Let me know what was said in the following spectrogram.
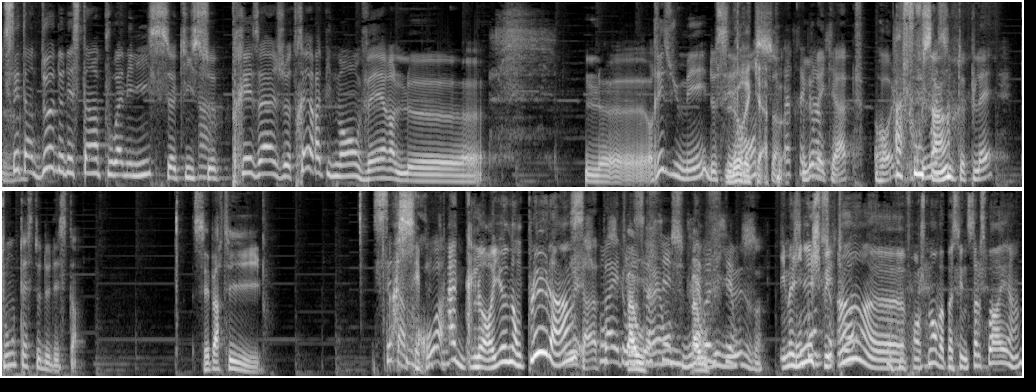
C'est un 2 de destin pour Amélis qui se Ah. présage très rapidement vers le le résumé de séance. récap. Pas très Le grave, récap. Rolf, Pas fou, ça, hein. s'il te plaît, ton test de destin. C'est parti. C'est Ah, un c'est 3. pas glorieux non plus, là. hein. Ouais, ça va pas être une bonne merveilleuse. Imaginez, je fais un, euh, franchement, on va passer une sale soirée. Hein.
